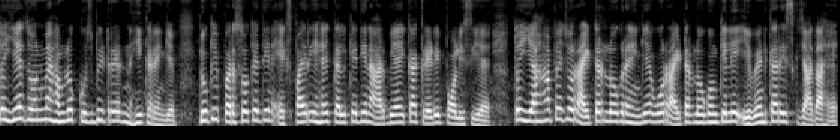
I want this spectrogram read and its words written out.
तो ये जोन में हम लोग कुछ भी ट्रेड नहीं करेंगे। रहेंगे क्योंकि परसों के दिन एक्सपायरी है, कल के दिन आरबीआई का क्रेडिट पॉलिसी है। तो यहाँ पे जो राइटर लोग रहेंगे, वो राइटर लोगों के लिए इवेंट का रिस्क ज़्यादा है।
